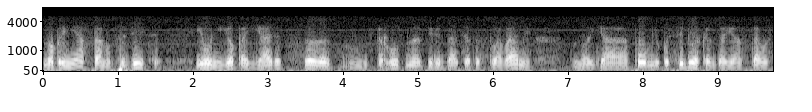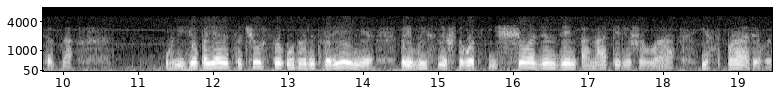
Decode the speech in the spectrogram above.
но при ней останутся дети, и у нее появится, трудно передать это словами, но я помню по себе, когда я осталась одна. У нее появится чувство удовлетворения при мысли, что вот еще один день она пережила и справилась.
